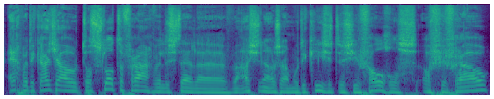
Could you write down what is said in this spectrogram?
Egbert, ik had jou tot slot de vraag willen stellen. Als je nou zou moeten kiezen tussen je vogels of je vrouw.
